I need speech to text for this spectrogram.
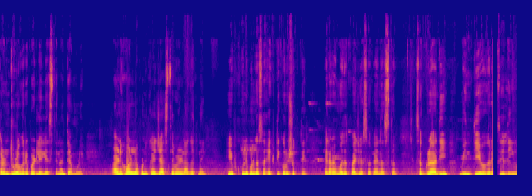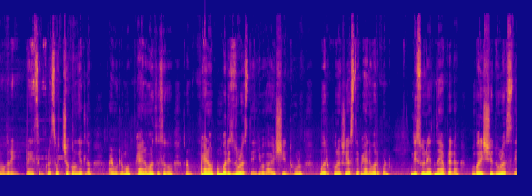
कारण धूळ वगैरे पडलेली असते ना त्यामुळे. आणि हॉलला पण काही जास्त वेळ लागत नाही. ही खोली पण कसं एकटी करू शकते. याला काही मदत पाहिजे असं काही नसतं. सगळं आधी भिंती वगैरे सिलिंग वगैरे हे सगळं स्वच्छ करून घेतलं. आणि म्हटलं मग फॅनवरचं सगळं कारण फॅनवर पण बरीच धूळ असते. ही बघा अशी धूळ भरपूर अशी असते फॅनवर पण. दिसून येत नाही आपल्याला बरीचशी धूळ असते.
